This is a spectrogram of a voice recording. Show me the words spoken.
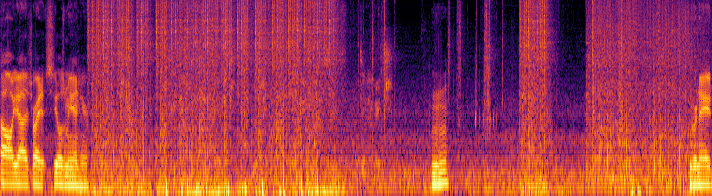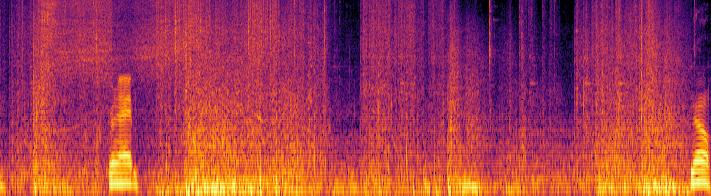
Oh yeah, that's right. It seals me in here. Damage. Mm-hmm. Grenade. Grenade. No.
